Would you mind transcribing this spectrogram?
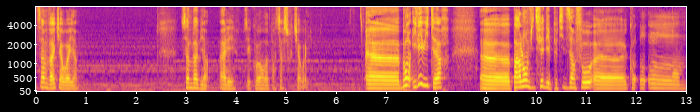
Ça me va, Kawhi. hein. Ça me va bien. Allez, c'est quoi? On va partir sur Kawhi. Euh, bon, il est 8h. parlons vite fait des petites infos. euh, on,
